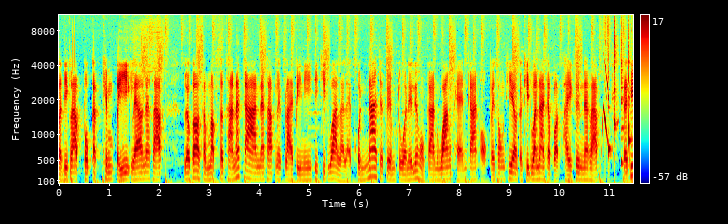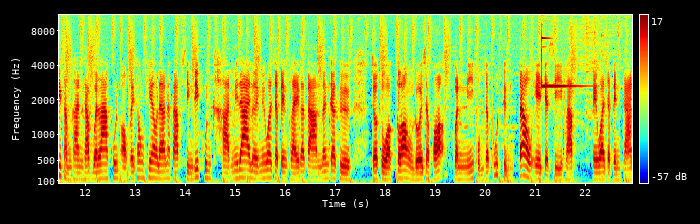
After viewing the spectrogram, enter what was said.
วัสดีครับ พบกับเคมปีอีกแล้วนะครับ แล้วก็สำหรับสถานการณ์นะครับในปลายปีนี้ที่คิดว่าหลาย ๆ คนน่าจะเตรียมตัวในเรื่องของการวางแผนการออกไปท่องเที่ยว ก็คิดว่าน่าจะปลอดภัยขึ้นนะครับ แต่ที่สำคัญครับเวลาคุณออกไปท่องเที่ยวแล้วนะครับ สิ่งที่คุณขาดไม่ได้เลย ไม่ว่าจะเป็นใครก็ตาม นั่นก็คือเจ้าตัวกล้องโดยเฉพาะวันนี้ผมจะพูดถึงเจ้า A7C ครับ ไม่ว่าจะเป็นการ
